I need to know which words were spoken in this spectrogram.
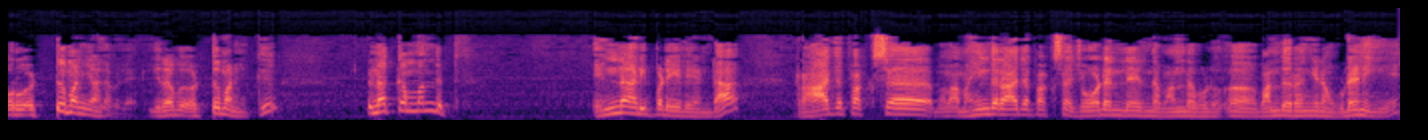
ஒரு எட்டு மணி அளவில் இரவு எட்டு மணிக்கு இணக்கம் வந்துட்டு. என்ன அடிப்படையில் ஏண்டா ராஜபக்ச மஹிந்த ராஜபக்ச ஜோர்டன்ல இருந்து வந்த வந்து இறங்கின உடனேயே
